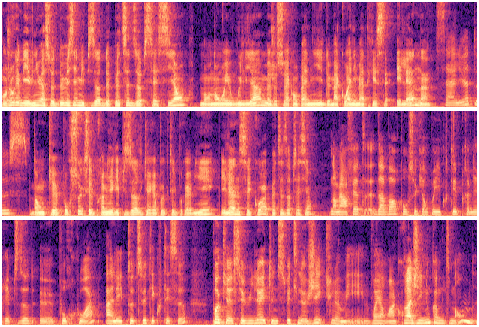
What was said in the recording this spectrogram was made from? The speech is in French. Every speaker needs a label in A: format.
A: Bonjour et bienvenue à ce deuxième épisode de Petites Obsessions. Mon nom est William, je suis accompagné de ma co-animatrice Hélène.
B: Salut à tous.
A: Donc, euh, pour ceux que c'est le premier épisode qui n'auraient pas écouté le premier, Hélène, c'est quoi Petites Obsessions?
B: Non, mais en fait, d'abord, pour ceux qui n'ont pas écouté le premier épisode, euh, pourquoi? Allez tout de suite écouter ça. Pas que celui-là est une suite logique, là, mais voyons, encouragez-nous comme du monde.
